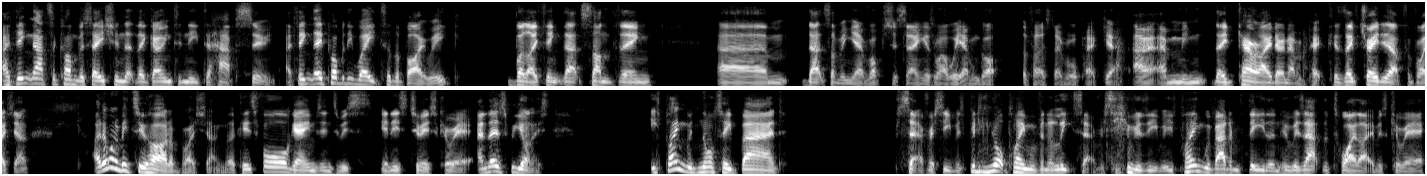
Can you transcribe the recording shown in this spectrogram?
I think that's a conversation that they're going to need to have soon. I think they probably wait till the bye week, but I think that's something. Um, that's something. Yeah, Rob's just saying as well. We haven't got the first overall pick. Yeah, I, I mean, they Carolina don't have a pick because they've traded up for Bryce Young. I don't want to be too hard on Bryce Young. Look, he's four games into his in his to his career, and let's be honest, he's playing with not a bad set of receivers, but he's not playing with an elite set of receivers either. He's playing with Adam Thielen, who is at the twilight of his career,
